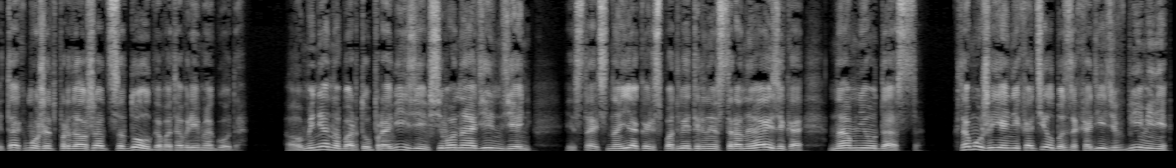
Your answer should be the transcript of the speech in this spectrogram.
И так может продолжаться долго в это время года. А у меня на борту провизии всего на один день, и стать на якорь с подветренной стороны Айзека нам не удастся. К тому же я не хотел бы заходить в Бимени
